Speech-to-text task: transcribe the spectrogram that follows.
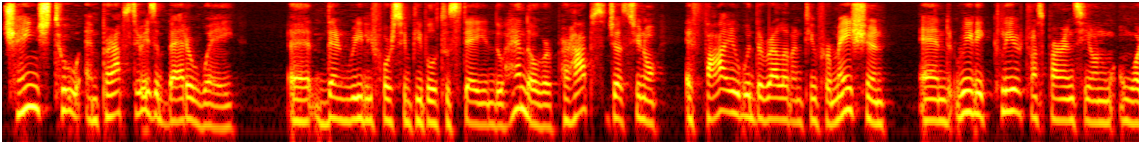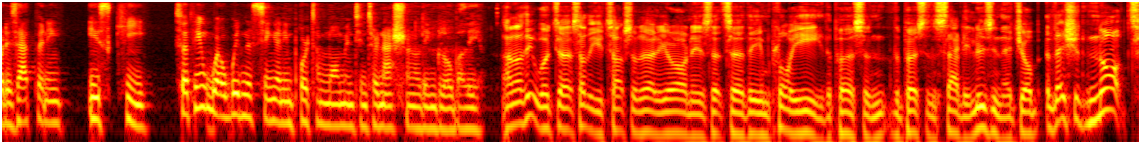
change too. And perhaps there is a better way uh, than really forcing people to stay and do handover. Perhaps just, you know, a file with the relevant information and really clear transparency on, on what is happening is key. So I think we're witnessing an important moment internationally and globally. And I think what uh, something you touched on earlier on is that uh, the employee, the person, the person sadly losing their job, they should not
